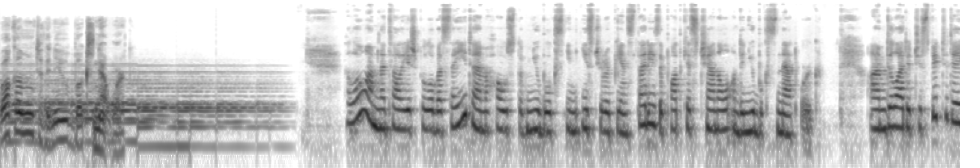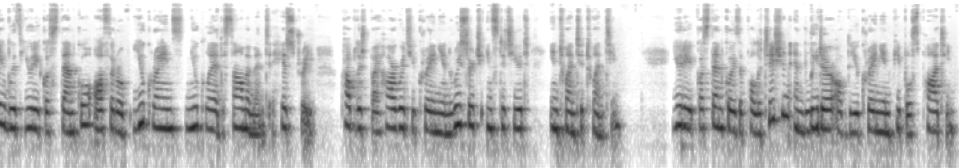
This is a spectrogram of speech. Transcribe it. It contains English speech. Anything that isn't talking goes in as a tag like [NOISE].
Welcome to the New Books Network. Hello, I'm Natalia Shpylova-Saeed. I'm a host of New Books in East European Studies, a podcast channel on the New Books Network. I'm delighted to speak today with Yuri Kostenko, author of Ukraine's Nuclear Disarmament A History, published by Harvard Ukrainian Research Institute in 2020. Yuri Kostenko is a politician and leader of the Ukrainian People's Party.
